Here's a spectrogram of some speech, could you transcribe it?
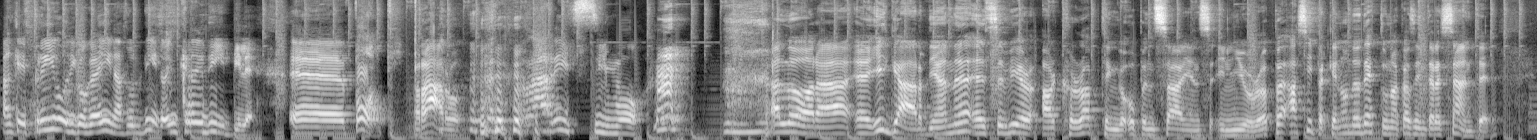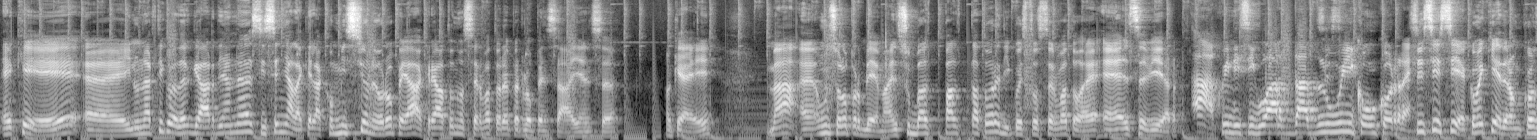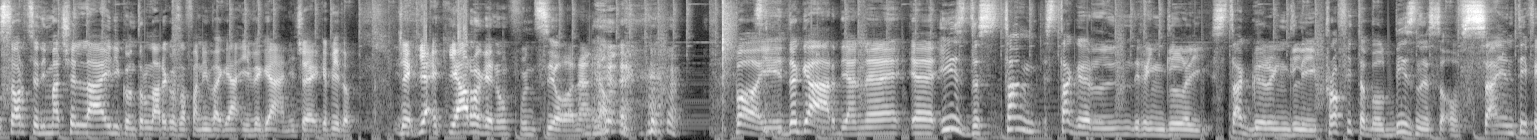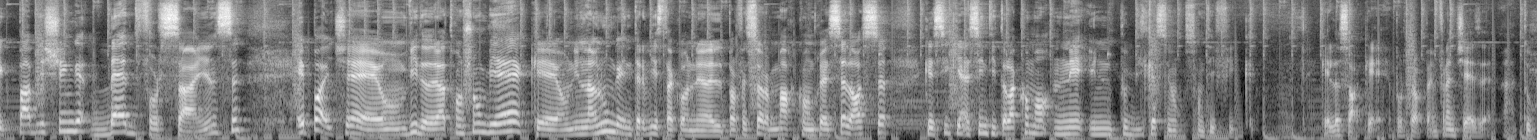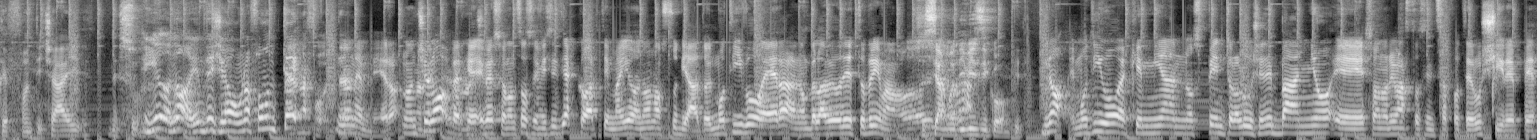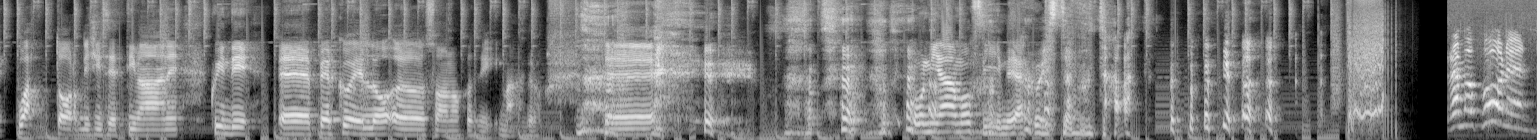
Anche privo di cocaina sul dito, incredibile. Eh, Ponti, Raro. rarissimo. Allora, eh, il Guardian, Elsevier are corrupting open science in Europe. Ah sì, perché non ho detto una cosa interessante. È che eh, in un articolo del Guardian si segnala che la Commissione europea ha creato un osservatorio per l'open science. Ok? Ma eh, un solo problema, il subappaltatore di questo osservatorio è Elsevier. Ah, quindi si guarda lui concorrente. Sì, sì, sì, è come chiedere a un consorzio di macellai di controllare cosa fanno i, vega- i vegani, cioè, capito? Cioè, è chiaro che non funziona. Poi, The Guardian, eh, is the stung- staggeringly, staggeringly profitable business of scientific publishing bad for science? E poi c'è un video della Tronchambier che è una lunga intervista con il professor Marc-André Selos che si, chia- si intitola Comment naît une publication scientifique. Che lo so che purtroppo è in francese, ma tu che fonti c'hai? Nessuno. Io no, invece ho una fonte. Hai una fonte? Non è vero, non, Non ce è l'ho vero, non perché l'ho. questo non so se vi siete accorti, ma io non ho studiato. Il motivo era, non ve l'avevo detto prima. ma- Ci siamo divisi i compiti. No, il motivo è che mi hanno spento la luce nel bagno e sono rimasto senza poter uscire per 14 settimane. Quindi eh, per quello eh, sono così magro. Eh, poniamo fine a questa puntata. Grammofonen!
